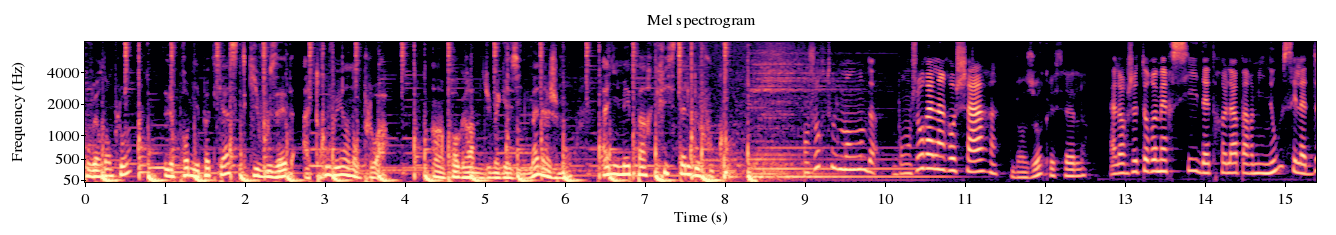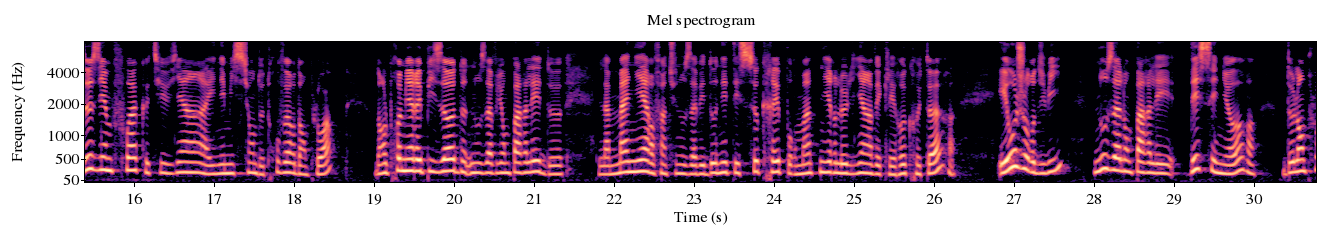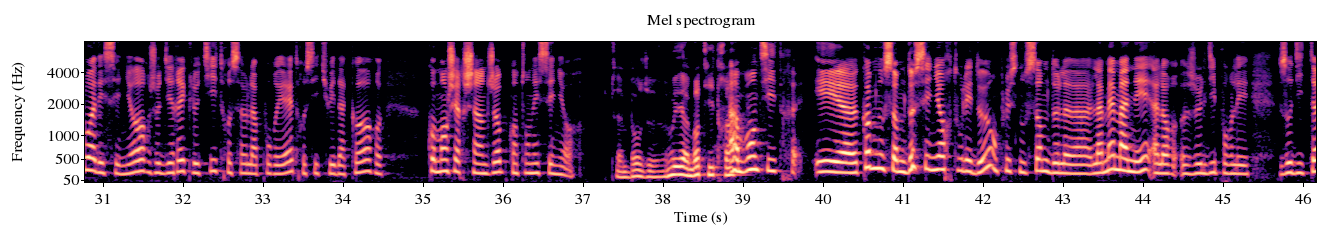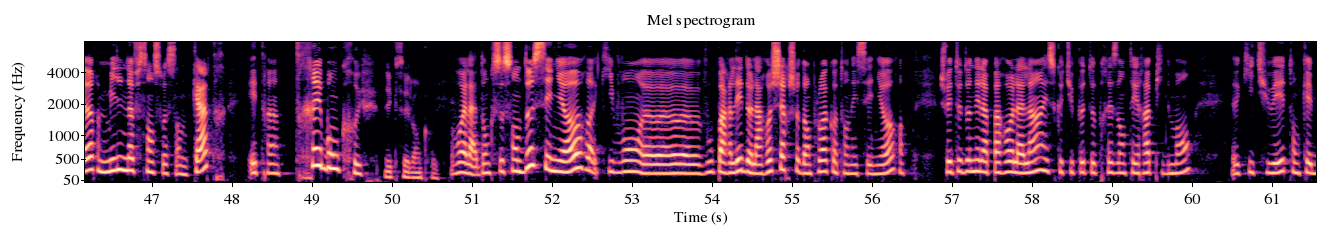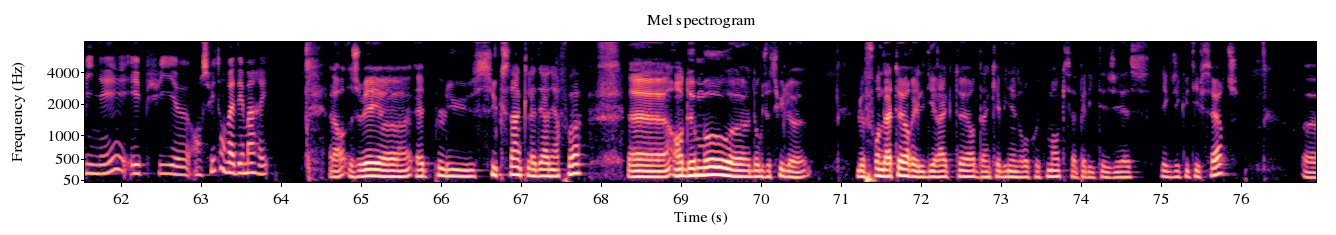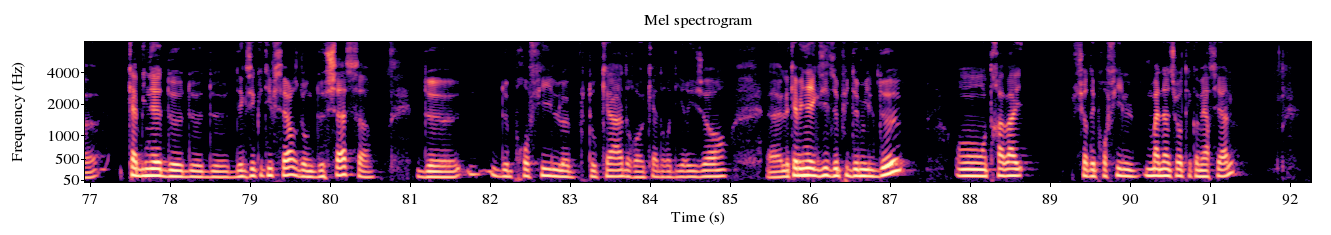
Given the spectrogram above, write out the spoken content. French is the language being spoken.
Trouveur d'emploi, le premier podcast qui vous aide à trouver un emploi. Un programme du magazine Management animé par Christelle Defoucault. Bonjour tout le monde, bonjour Alain Rochard. Bonjour Christelle. Alors je te remercie d'être là parmi nous. C'est la deuxième fois que tu viens à une émission de Trouveur d'emploi. Dans le premier épisode, nous avions parlé de la manière, enfin tu nous avais donné tes secrets pour maintenir le lien avec les recruteurs. Et aujourd'hui, nous allons parler des seniors, de l'emploi des seniors. Je dirais que le titre, cela pourrait être, si tu es d'accord, Comment chercher un job quand on est senior. C'est un bon, oui, un bon titre. Hein. Un bon titre. Et euh, comme nous sommes deux seniors tous les deux, en plus nous sommes de la, même année, alors je le dis pour les auditeurs, 1964 est un très bon cru. Excellent cru. Voilà, donc ce sont deux seniors qui vont euh, vous parler de la recherche d'emploi quand on est senior. Je vais te donner la parole Alain, est-ce que tu peux te présenter rapidement euh, qui tu es, ton cabinet, et puis ensuite on va démarrer. Alors, je vais euh, être plus succinct que la dernière fois. Euh, en deux mots, euh, donc je suis le, fondateur et le directeur d'un cabinet de recrutement qui s'appelle ITGS Executive Search. Cabinet d'executive de, search, donc de chasse de, profils plutôt cadres, cadres dirigeants. le cabinet existe depuis 2002. On travaille sur des profils management et commercial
